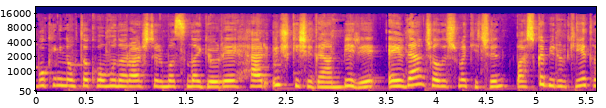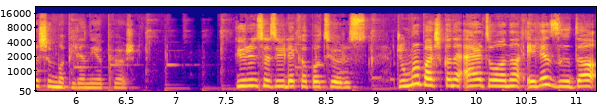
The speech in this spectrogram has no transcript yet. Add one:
Booking.com'un araştırmasına göre her 3 kişiden biri evden çalışmak için başka bir ülkeye taşınma planı yapıyor. Günün sözüyle kapatıyoruz. Cumhurbaşkanı Erdoğan'a Elazığ'da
